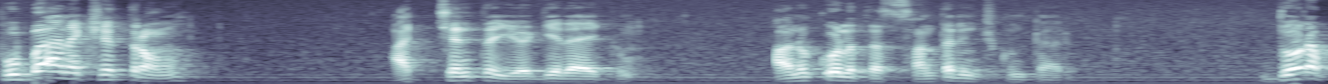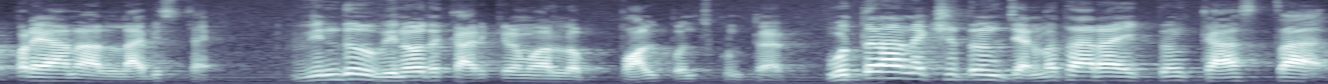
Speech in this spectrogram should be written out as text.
పుబ్బా నక్షత్రం అత్యంత యోగ్యదాయకం అనుకూలత సంతరించుకుంటారు. దూర ప్రయాణాలు లభిస్తాయి. విందు వినోద కార్యక్రమాల్లో పాల్పంచుకుంటారు. ఉత్తరా నక్షత్రం జన్మతారాయుక్తం కాస్త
